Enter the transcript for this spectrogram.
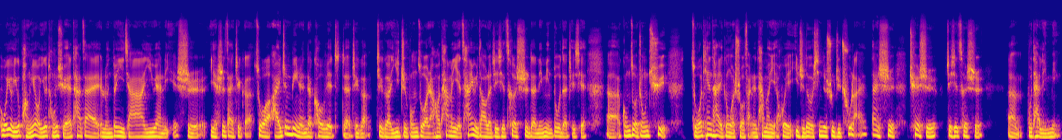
我有一个朋友，一个同学，他在伦敦一家医院里是，也是在这个做癌症病人的 COVID 的这个这个医治工作，然后他们也参与到了这些测试的灵敏度的这些呃工作中去。昨天他也跟我说，反正他们也会一直都有新的数据出来，但是确实这些测试。嗯，不太灵敏，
